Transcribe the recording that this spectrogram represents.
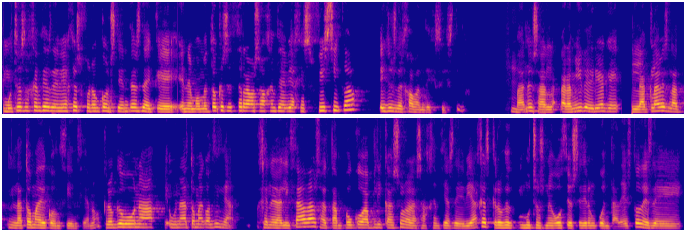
muchas agencias de viajes fueron conscientes de que en el momento que se cerraba su agencia de viajes física, ellos dejaban de existir. ¿Vale? O sea, para mí diría que la clave es la, toma de conciencia, ¿no? Creo que hubo una, una toma de conciencia generalizada, o sea, tampoco aplica solo a las agencias de viajes, creo que muchos negocios se dieron cuenta de esto, desde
